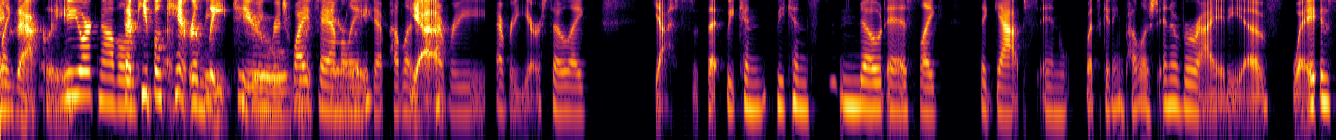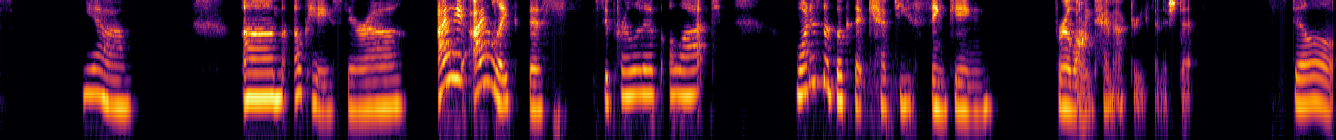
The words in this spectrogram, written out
like exactly New York novels that people can't relate to rich white families get published yeah. every every year. So like yes, that we can we can notice like the gaps in what's getting published in a variety of ways. Yeah. Um okay, Sara. I I like this superlative a lot. What is a book that kept you thinking for a long time after you finished it. Still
